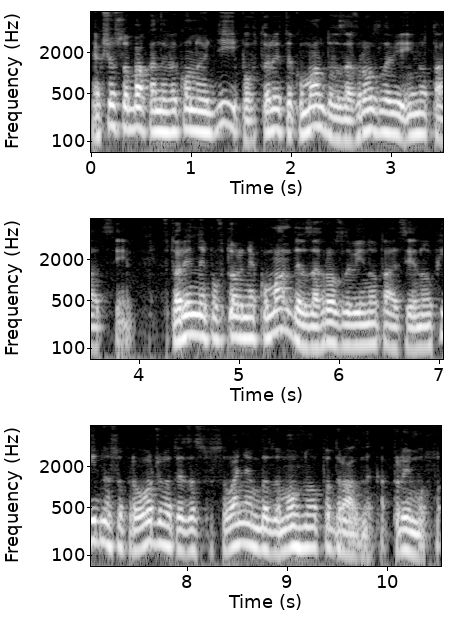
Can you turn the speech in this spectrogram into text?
Якщо собака не виконує дії, повторити команду в загрозливій інотації. Вторинне повторення команди в загрозливій нотації необхідно супроводжувати застосуванням безумовного подразника примусу.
